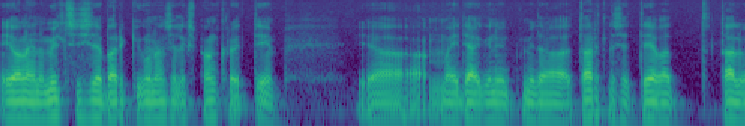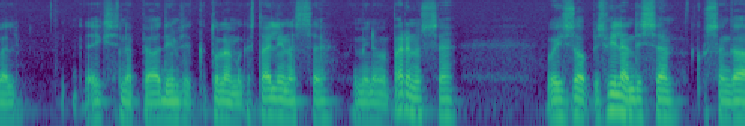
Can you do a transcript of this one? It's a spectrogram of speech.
ei ole enam üldse siseparki, kuna see läks pankrotti ja ma ei teagi nüüd, mida tartlased teevad talvel, ehk siis nad peavad ilmselt tulema kas Tallinnasse või minema Pärnusse või siis hoopis Viljandisse, kus on ka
